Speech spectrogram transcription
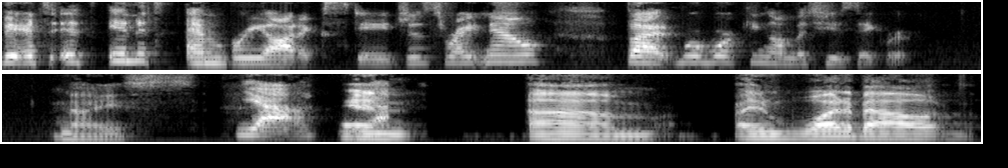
it's it's in its embryonic stages right now but we're working on the tuesday group. Nice. yeah. And um and what about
